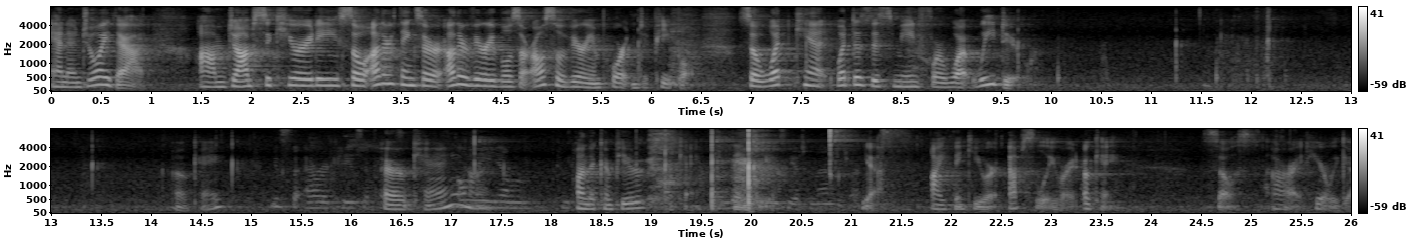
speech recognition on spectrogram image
and enjoy that um, job security. So other things are, other variables are also very important to people. So what can, what does this mean for what we do? Okay. Use the arrow keys Okay. on uh, the, um, On the computer? Okay, thank you. easier to manage. I think. Yes, I think you are absolutely right. Okay. So, all right, here we go.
